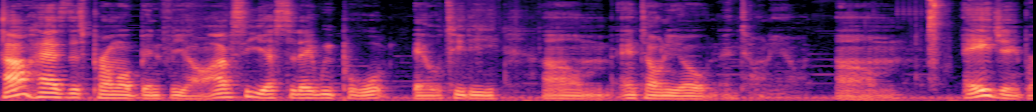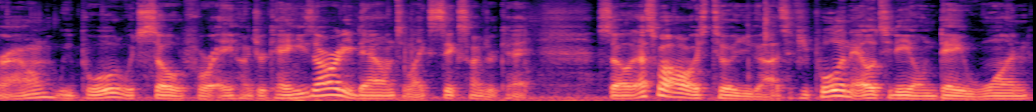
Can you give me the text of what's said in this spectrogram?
how has this promo been for y'all? Obviously, yesterday we pulled LTD, um, Antonio, Antonio, um, AJ Brown. We pulled, which sold for 800k. He's already down to like 600k. So that's why I always tell you guys: if you pull an LTD on day one,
